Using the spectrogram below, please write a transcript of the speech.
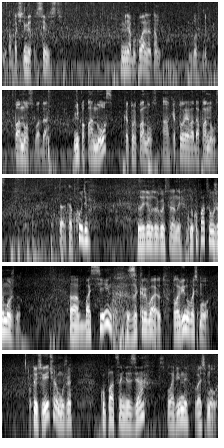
Ну, там почти метр семьдесят. У меня буквально там, может быть, понос вода. Не по понос, который понос, а которая вода понос. Так, обходим. Зайдем с другой стороны. Но купаться уже можно а, бассейн закрывают в половину восьмого. То есть вечером уже купаться нельзя с половины восьмого.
